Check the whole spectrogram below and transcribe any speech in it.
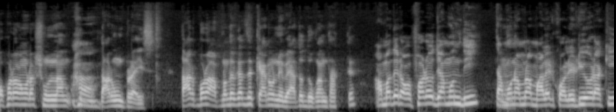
অফারও আমরা শুনলাম হ্যাঁ। দারুণ প্রাইস তারপর আপনাদের কাছে কেন নেবে এত দোকান থাকতে? আমাদের অফারও যেমন দিই তেমন আমরা মালের কোয়ালিটিও রাখি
